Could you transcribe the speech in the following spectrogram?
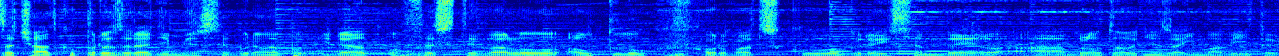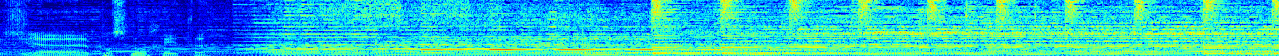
Začátku prozradím, že si budeme povídat o festivalu Outlook v Chorvatsku, kde jsem byl a bylo to hodně zajímavé, takže poslouchejte. Thank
